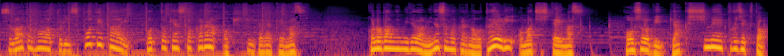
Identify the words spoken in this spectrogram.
スマートフォンアプリ Spotify、Podcast からお聞きいただけます。この番組では皆様からのお便りお待ちしています。放送日逆指名プロジェクト、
